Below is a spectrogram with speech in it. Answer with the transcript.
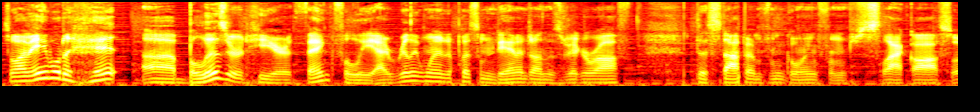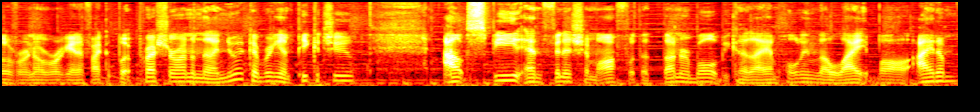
So I'm able to hit a Blizzard here, thankfully. I really wanted to put some damage on this Vigoroth to stop him from going from slack offs over and over again. If I could put pressure on him, then I knew I could bring in Pikachu, outspeed, and finish him off with a Thunderbolt because I am holding the Light Ball item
